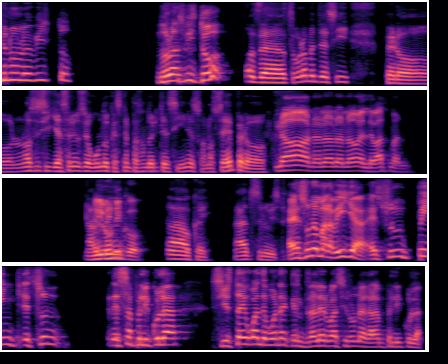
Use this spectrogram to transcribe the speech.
Yo no lo he visto. ¿No lo has visto? O sea, seguramente sí, pero no sé si ya salió un segundo que estén pasando ahorita en cines o no sé, pero. No, no, no, no, no, el de Batman. El me- único. Ah, ok. Ah, entonces lo he visto. Es una maravilla. Es un pinche. Es un. Esa película, si está igual de buena que el tráiler, va a ser una gran película.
